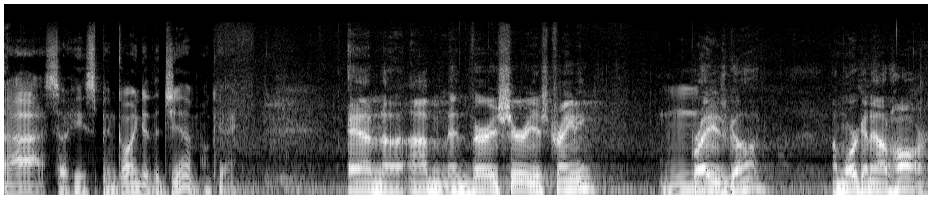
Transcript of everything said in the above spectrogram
Ah, so he's been going to the gym. Okay. And uh, I'm in very serious training. Mm. Praise God. I'm working out hard.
